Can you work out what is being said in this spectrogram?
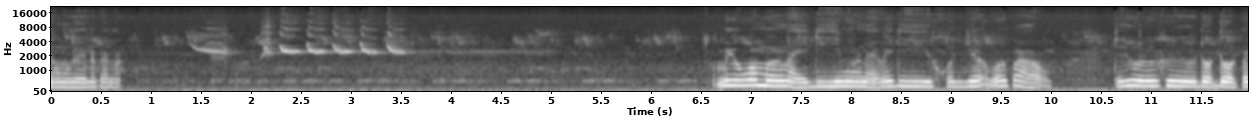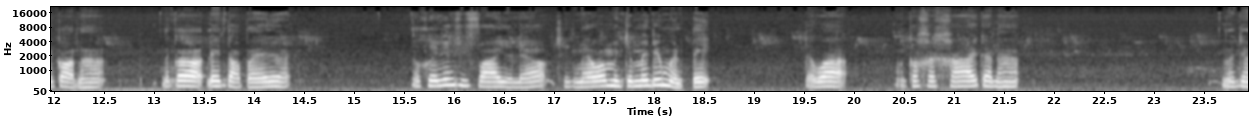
ลงเลยแล้วกันอะ ไม่รู้ว่าเมืองไหนดี เมืองไหนไม่ดี คนเยอะหรือเปล่า แต่ที่รู้คือโดดๆไปก่อนนะฮะ แล้วก็เล่นต่อไปเรื่อยเราเคยเล่นฟรีไฟอยู่แล้ว ถึงแม้ว่ามันจะไม่ได้เหมือนเป๊ะ แต่ว่ามันก็คล้ายๆกันนะฮะ เราจะ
